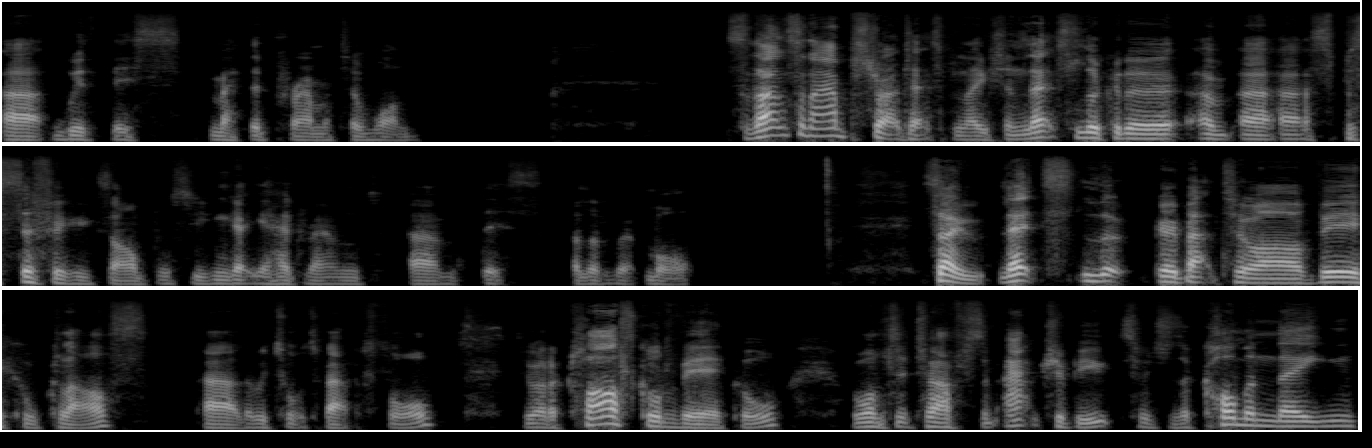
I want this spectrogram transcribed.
uh, with this method parameter one. So that's an abstract explanation. Let's look at a, a, a specific example so you can get your head around um, this a little bit more. So let's look, go back to our vehicle class uh, that we talked about before. So we've got a class called vehicle. We want it to have some attributes, which is a common name,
